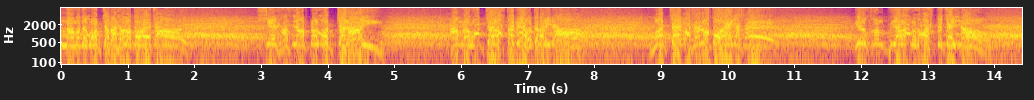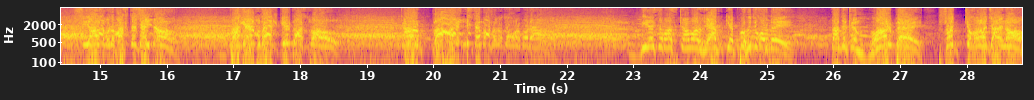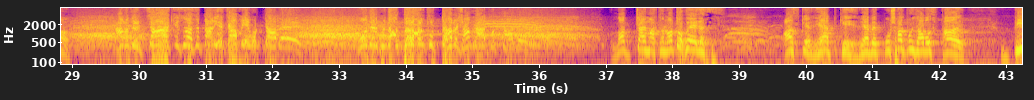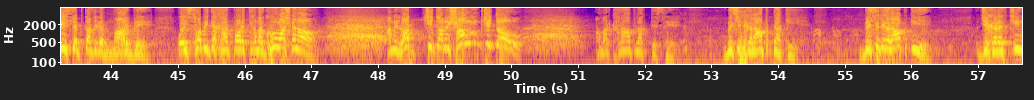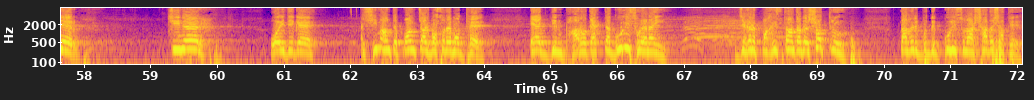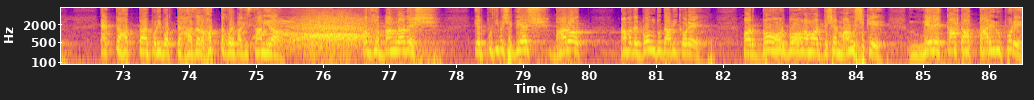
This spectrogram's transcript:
কান্না আমাদের লজ্জা মাথা হয়ে যায়। শেখ হাসিনা আপনার লজ্জা নাই। আমরা লজ্জা রাস্তায় বের হতে পারি না। লজ্জায় মাথা নত হয়ে গেছে। এরকম বাঁচতে চাই না। শিয়ালের মতো বাঁচতে চাই না। বাঘের মতো একদিন বাঁচবো। কার পায়ের নিচে মাথা নত করব না। বিএসএফ আজকে আমার র্যাবকে প্রহিত করবে। তাদেরকে মারবে। সহ্য করা যায় না। যা কিছু আছে চাপিয়ে হবে। ওদের বিরুদ্ধে আন্দোলন করতে হবে, সংগ্রাম করতে হবে। লজ্জায় মাথা নত হয়ে গেছে। আজকে র্যাবকে, র্যাবের পোশাক অবস্থায় তাদেরকে মারবে। ওই ছবি দেখার থেকে আমার ঘুম আসে না। আমি লজ্জিত, আমি শঙ্কিত। আমার খারাপ লাগতেছে। বেঁচে থেকে লাভটা কি? বেঁচে থেকে লাভ কি? যেখানে চীনের চীনের ওই দিকে সীমান্তে পঞ্চাশ বছরের মধ্যে একদিন ভারত একটা গুলি ছুড়ে নাই, যেখানে পাকিস্তান তাদের শত্রু, তাদের প্রতি গুলি ছোড়ার সাথে সাথে একটা হত্যার পরিবর্তে হাজার হত্যা করে পাকিস্তানিরা। অথচ বাংলাদেশ, এর প্রতিবেশী দেশ, ভারত আমাদের বন্ধু দাবি করে, আর বর বর আমার দেশের মানুষকে মেরে কাটা তারের উপরে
